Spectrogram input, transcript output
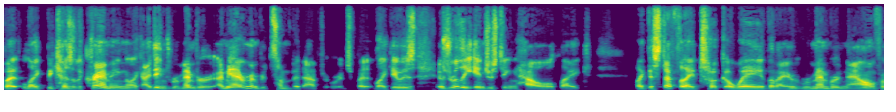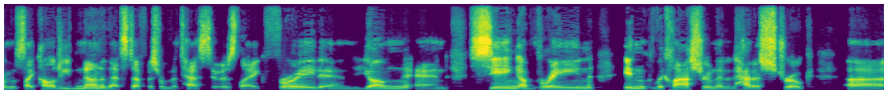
but like because of the cramming, like I didn't remember. I mean, I remembered some of it afterwards, but like it was it was really interesting how like like the stuff that I took away that I remember now from psychology, none of that stuff was from the test. It was like Freud and Jung and seeing a brain in the classroom that had had a stroke. Uh,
